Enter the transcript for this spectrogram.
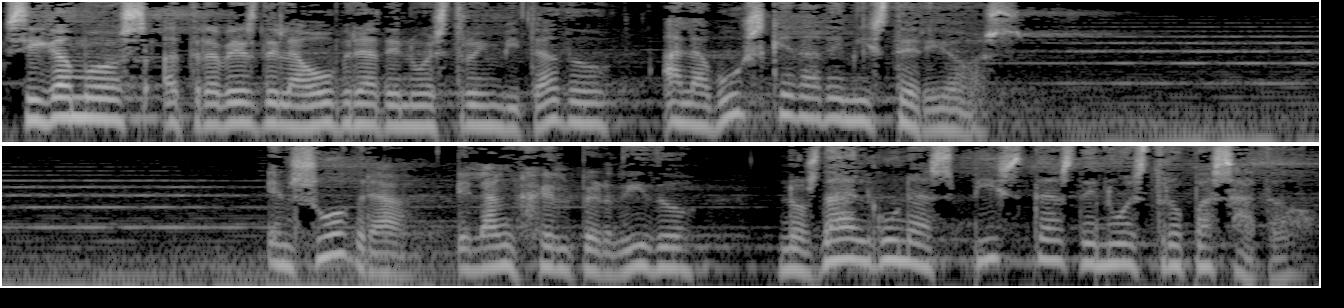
Sigamos a través de la obra de nuestro invitado a la búsqueda de misterios. En su obra, El ángel perdido, nos da algunas pistas de nuestro pasado.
